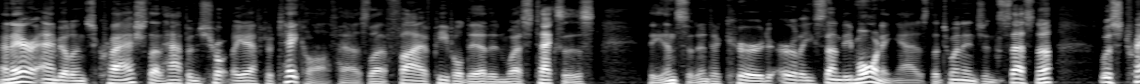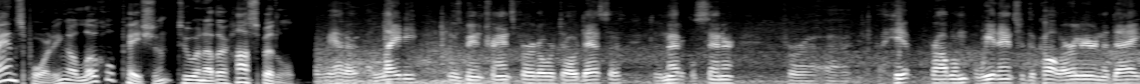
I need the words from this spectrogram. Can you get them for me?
An air ambulance crash that happened shortly after takeoff has left five people dead in West Texas. The incident occurred early Sunday morning as the twin engine Cessna was transporting a local patient to another hospital. We had a, a lady who was being transferred over to Odessa to the medical center for a, a, hip problem. We had answered the call earlier in the day,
